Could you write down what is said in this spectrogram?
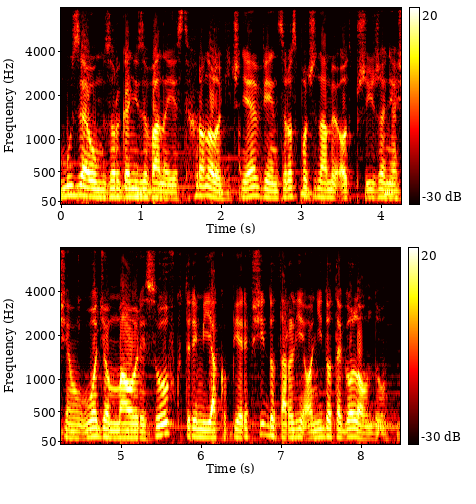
Muzeum zorganizowane jest chronologicznie, więc rozpoczynamy od przyjrzenia się łodziom Maorysów, którymi jako pierwsi dotarli oni do tego lądu.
